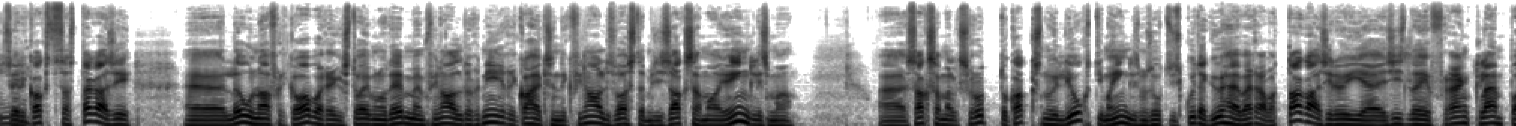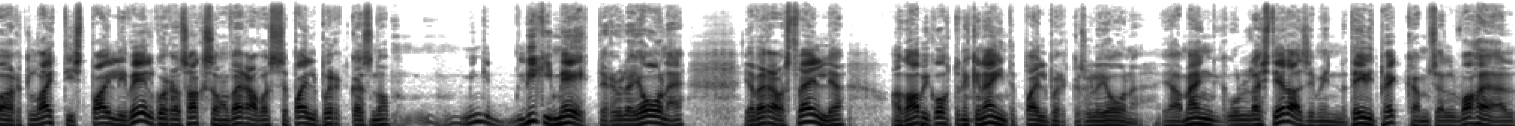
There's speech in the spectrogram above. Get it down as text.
see oli kaksteist aastat tagasi äh, Lõuna-Aafrika Vabariigis toimunud MM-finaalturniiri kaheksandikfinaalis vastamisi Saksamaa ja Inglismaa. äh, Saksamaa läks ruttu kaks-null juhtima, Inglismaa suutis kuidagi ühe väravat tagasi lüüa ja siis lõi Frank Lampard latist palli veel korra Saksamaa väravasse, pall põrkas noh, mingi ligi meeter üle joone ja väravast välja, aga abikohtunik ei näinud, et pall põrkas üle joone ja mängul lasti edasi minna. David Beckham seal vaheajal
